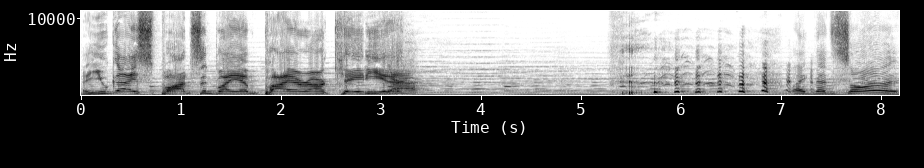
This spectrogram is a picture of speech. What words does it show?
Are you guys sponsored by Empire Arcadia? Yeah. like then Sora,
